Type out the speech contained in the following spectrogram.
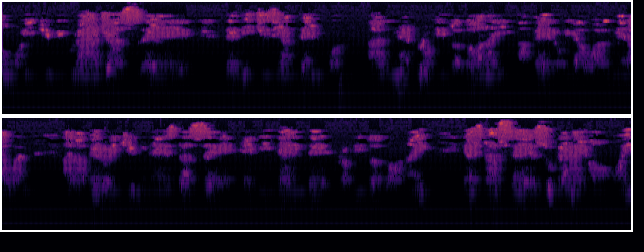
homoi che vi curagias e eh, dedici si a tempo al ne profito dona i papero i au almera wan al apero i chi estas eh, evidente profito dona i estas eh, superai homoi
